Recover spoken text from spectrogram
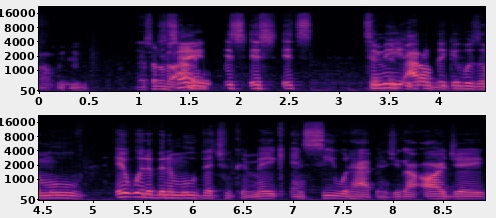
Oh. Mm-hmm. That's what I'm so, saying. I mean, it's it's it's to me. I don't think it was a move. It would have been a move that you can make and see what happens. You got RJ,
